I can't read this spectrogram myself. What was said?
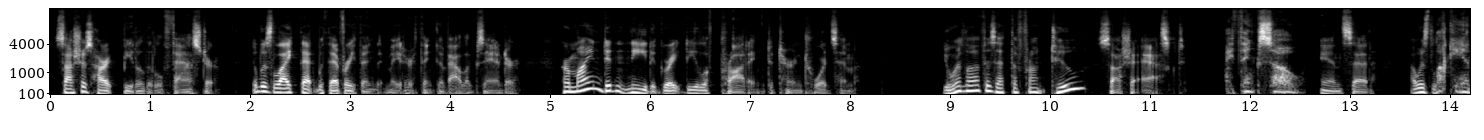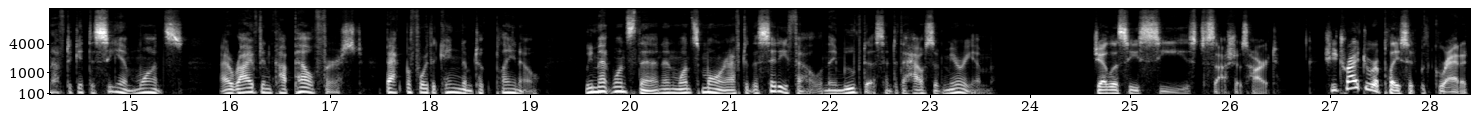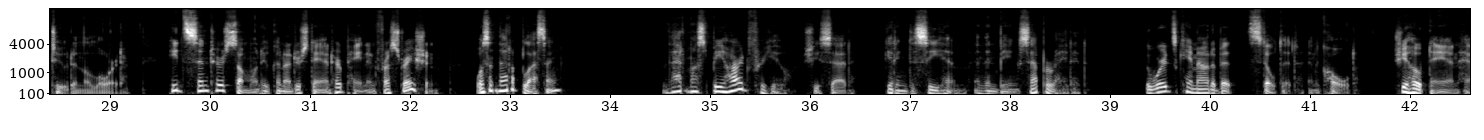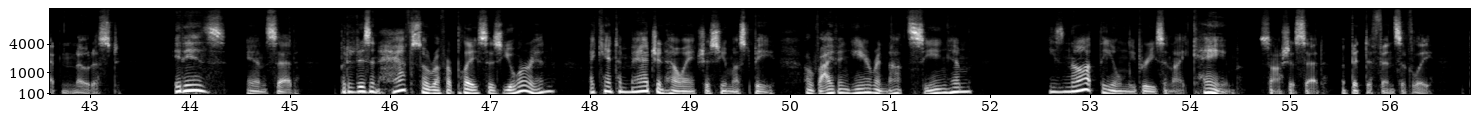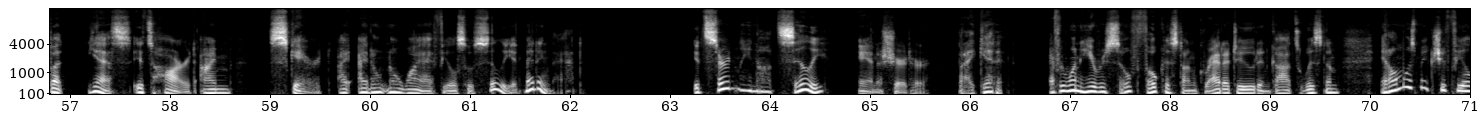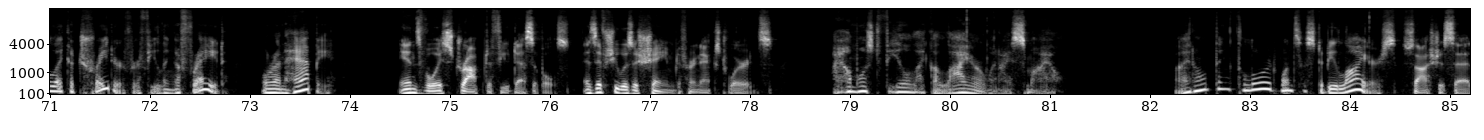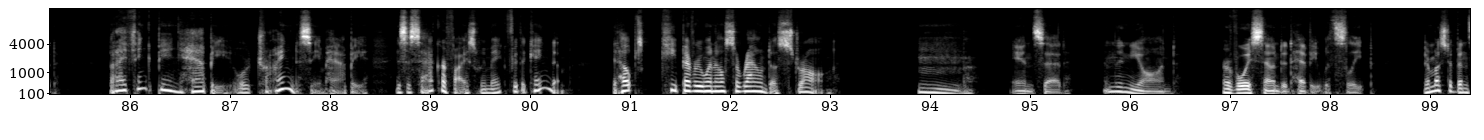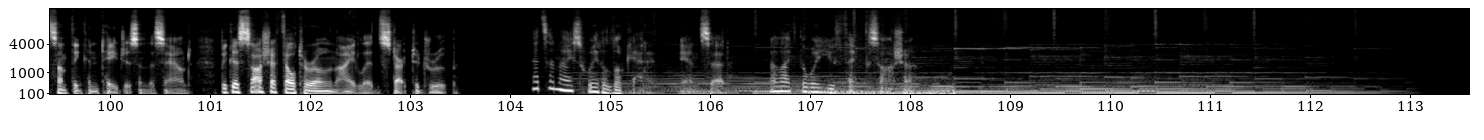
Sasha's heart beat a little faster. It was like that with everything that made her think of Alexander. Her mind didn't need a great deal of prodding to turn towards him. Your love is at the front too? Sasha asked. I think so, Anne said. I was lucky enough to get to see him once. I arrived in Capel first, back before the kingdom took Plano. We met once then and once more after the city fell and they moved us into the house of Miriam. Jealousy seized Sasha's heart. She tried to replace it with gratitude in the Lord. He'd sent her someone who can understand her pain and frustration. Wasn't that a blessing? That must be hard for you, she said, getting to see him and then being separated. The words came out a bit stilted and cold. She hoped Anne hadn't noticed. It is, Anne said, but it isn't half so rough a place as you're in. I can't imagine how anxious you must be, arriving here and not seeing him. He's not the only reason I came, Sasha said, a bit defensively. But yes, it's hard. I'm scared. I, I don't know why I feel so silly admitting that. It's certainly not silly, Anne assured her, but I get it. Everyone here is so focused on gratitude and God's wisdom, it almost makes you feel like a traitor for feeling afraid or unhappy. Anne's voice dropped a few decibels, as if she was ashamed of her next words. I almost feel like a liar when I smile. I don't think the Lord wants us to be liars, Sasha said, but I think being happy, or trying to seem happy, is a sacrifice we make for the kingdom. It helps keep everyone else around us strong. Hmm, Anne said, and then yawned. Her voice sounded heavy with sleep. There must have been something contagious in the sound, because Sasha felt her own eyelids start to droop. That's a nice way to look at it, Anne said. I like the way you think, Sasha.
